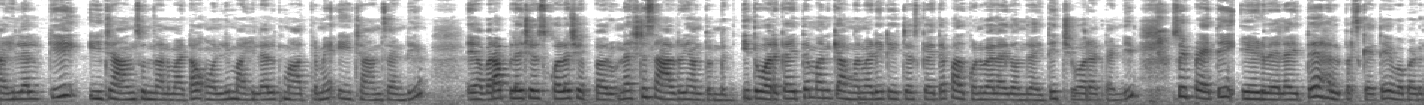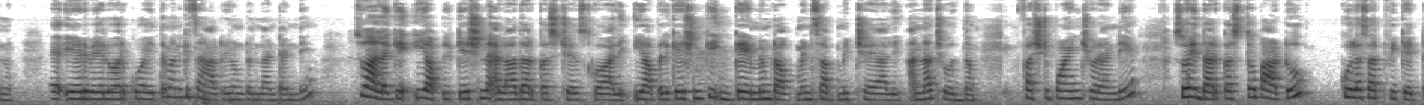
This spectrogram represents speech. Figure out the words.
మహిళలకి ఈ ఛాన్స్ ఉందన్నమాట. ఓన్లీ మహిళలకు మాత్రమే ఈ ఛాన్స్ అండి. ఎవరు అప్లై చేసుకోవాలో చెప్పారు. నెక్స్ట్ శాలరీ ఎంత ఉండదు? ఇదివరకు అయితే మనకి అంగన్వాడీ టీచర్స్కి అయితే పదకొండు వేల ఐదు వందలు అయితే ఇచ్చేవారంటండి. సో ఇప్పుడైతే ఏడు వేలు అయితే హెల్పర్స్కి అయితే ఇవ్వబడను. ఏడు వేలు వరకు అయితే మనకి శాలరీ ఉంటుందంటండి. సో అలాగే ఈ అప్లికేషన్ ఎలా దరఖాస్తు చేసుకోవాలి? ఈ అప్లికేషన్కి ఇంకా ఏమేమి డాక్యుమెంట్స్ సబ్మిట్ చేయాలి అన్న చూద్దాం. ఫస్ట్ పాయింట్ చూడండి. సో ఈ దరఖాస్తుతో పాటు కుల సర్టిఫికెట్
